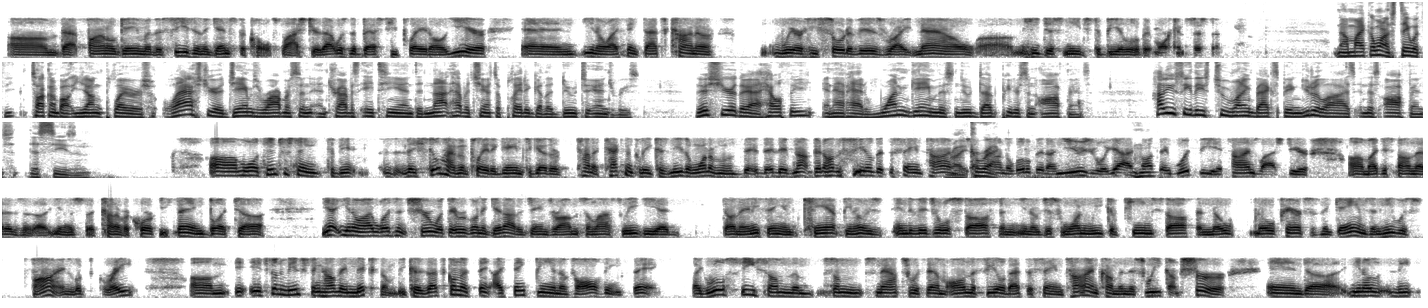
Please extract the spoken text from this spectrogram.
um, that final game of the season against the Colts last year. That was the best he played all year. And, you know, I think that's kind of where he sort of is right now. Um, he just needs to be a little bit more consistent. Now, Mike, I want to stay with talking about young players. Last year, James Robinson and Travis Etienne did not have a chance to play together due to injuries. This year they are healthy and have had one game in this new Doug Pederson offense. How do you see these two running backs being utilized in this offense this season? Um, well, it's interesting to be. They still haven't played a game together, kind of technically, because neither one of them they, they've not been on the field at the same time. Right, correct. I found a little bit unusual. Yeah, I mm-hmm. thought they would be at times last year. Um, I just found that as a you know it's a kind of a quirky thing, but. uh yeah, you know, I wasn't sure what they were going to get out of James Robinson last week. He had done anything in camp, you know, his individual stuff and, you know, just one week of team stuff and no no appearances in the games and he was fine, looked great. Um, it, it's going to be interesting how they mix them because that's going to, th- I think, be an evolving thing. Like we'll see some of them, some snaps with them on the field at the same time coming this week, I'm sure. And uh, you know, the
